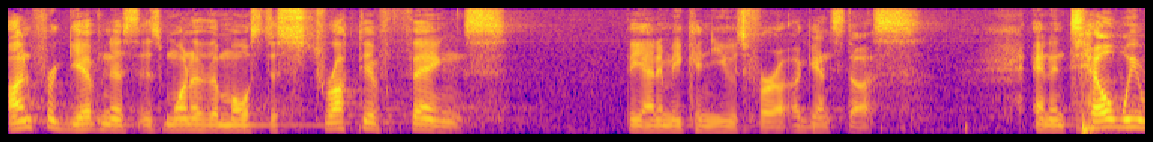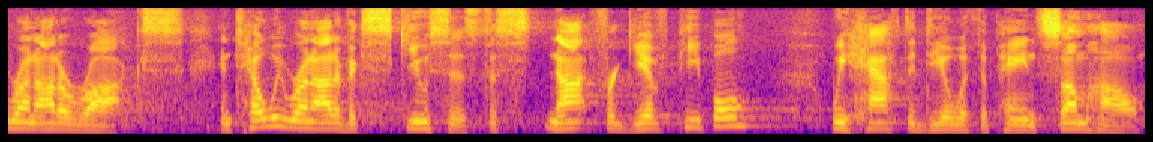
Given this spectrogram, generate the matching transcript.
Unforgiveness is one of the most destructive things the enemy can use for against us. And until we run out of rocks, until we run out of excuses to not forgive people, we have to deal with the pain somehow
